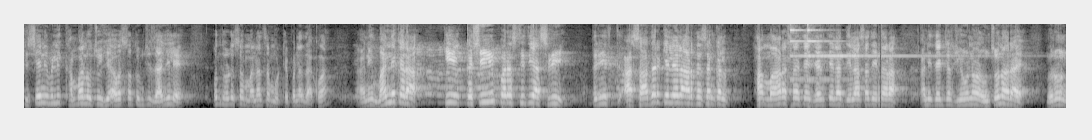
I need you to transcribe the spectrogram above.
खिसियानी बिल्ली खांबानोचू ही अवस्था तुमची झालेली आहे. पण थोडंसं मनाचा मोठेपणा दाखवा. आणि मान्य करा की कशीही परिस्थिती असली तरी सादर केलेला अर्थसंकल्प हा महाराष्ट्राच्या जनतेला दिलासा देणारा आणि त्यांच्या जीवनावर उंचवणारा आहे. म्हणून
